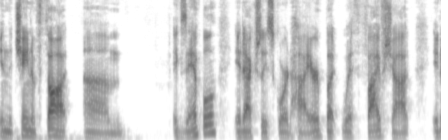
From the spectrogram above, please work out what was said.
in the chain of thought, um, example, it actually scored higher, but with five shot, it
